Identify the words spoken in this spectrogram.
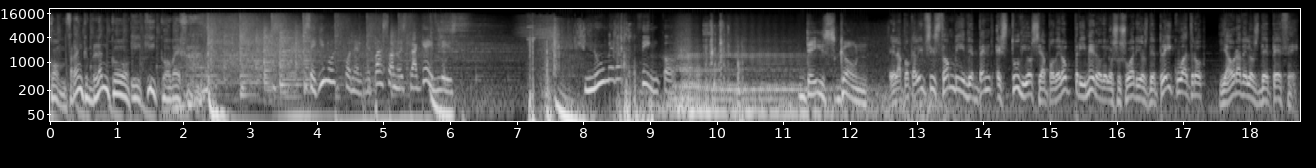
con Frank Blanco y Kiko Beja. Seguimos con el repaso a nuestra game list. Número 5. Days Gone. El apocalipsis zombie de Bend Studio se apoderó primero de los usuarios de Play 4 y ahora de los de PC.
